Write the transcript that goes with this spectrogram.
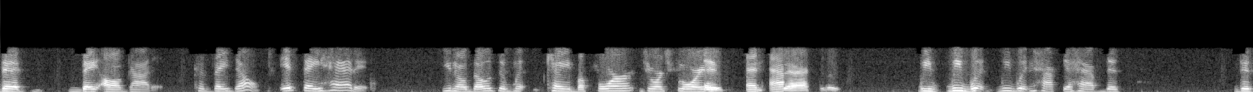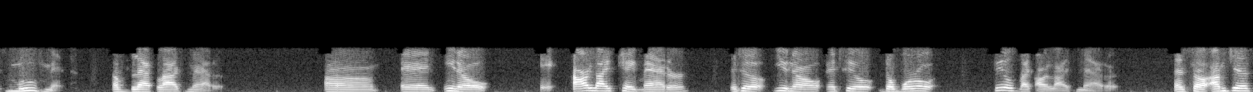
that they all got it because they don't. If they had it, you know, those that went, came before George Floyd and after, Exactly. we we would we wouldn't have to have this this movement of Black Lives Matter. Um, and you know, our life can't matter until you know until the world feels like our life matter. And so I'm just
